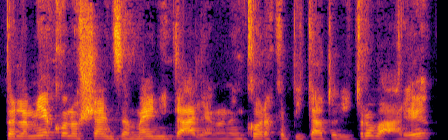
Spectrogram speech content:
per la mia conoscenza a me in Italia non è ancora capitato di trovare,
